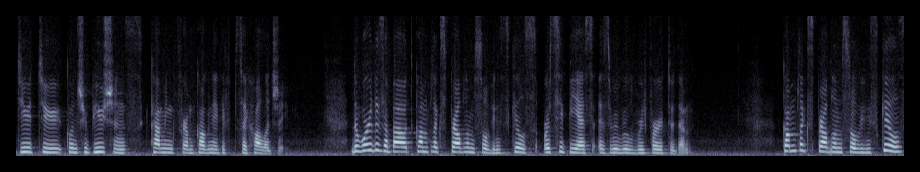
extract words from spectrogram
due to contributions coming from cognitive psychology. The word is about complex problem-solving skills, or CPS as we will refer to them. Complex problem-solving skills,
